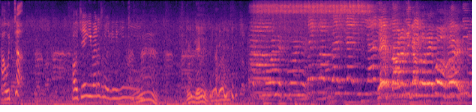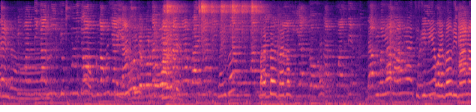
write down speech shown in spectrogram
Hauce. Pouchnya gimana sambil gini-gini? Hmm. Ini jangan. Dev, sekarang tiga puluh ribu, Cuma tinggal tujuh puluh doang stoknya ya. Pesanannya banyak. Bible, Bible, Bible. Nia nanya, Cici Nia Bible di mana?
